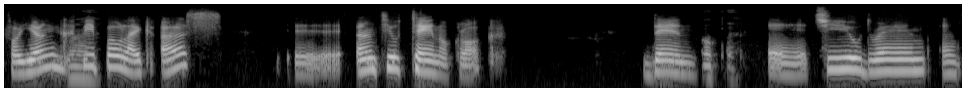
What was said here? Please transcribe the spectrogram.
for young Right. people like us uh, until 10 o'clock. Then Okay. uh, children and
